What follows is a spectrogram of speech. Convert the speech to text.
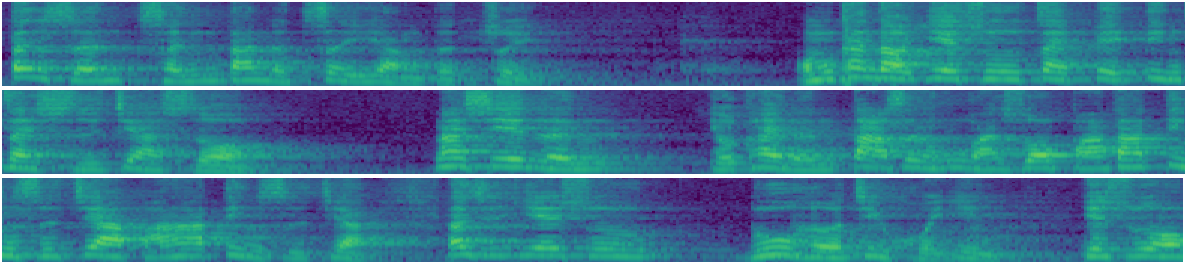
但神承担了这样的罪。我们看到耶稣在被钉在石架时候，那些人。犹太人大声呼喊说：“把他钉十架，把他钉十架！”但是耶稣如何去回应？耶稣说：“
